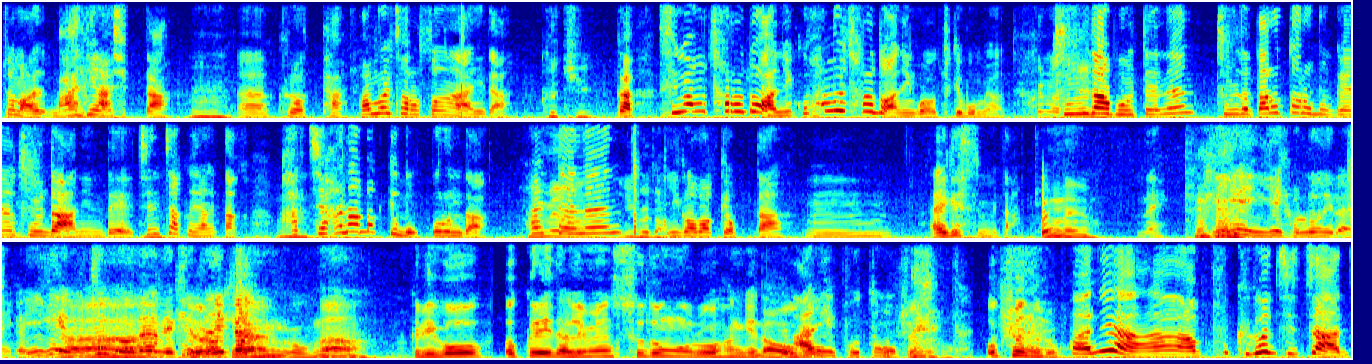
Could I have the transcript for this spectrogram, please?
좀 아- 많이 아쉽다 음. 아, 그렇다 화물차로서는 아니다 그렇지. 그러니까 승용차로도 아니고 화물차로도 아닌 거야 어떻게 보면 둘 다 볼 때는 둘 다 따로따로 보기에는 둘 다 아닌데 진짜 그냥 딱 같이 하나밖에 못 고른다 할 음. 하면 때는 이거다. 이거밖에 없다 음 알겠습니다 좋네요. 네 이게 이게 결론이라니까 이게 아, 유튜브 오라면 이렇게 이렇게 하는 거구나. 그리고 업그레이드 하려면 수동으로 한 게 나오고 아니 보통 옵션으로. 옵션으로. 아니야 앞으로 그건 진짜 아니야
